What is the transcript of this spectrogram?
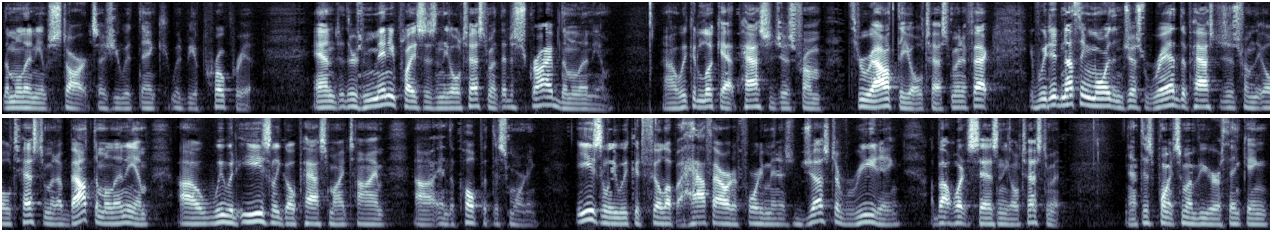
the millennium starts, as you would think would be appropriate. And there's many places in the Old Testament that describe the millennium. Uh, we could look at passages from throughout the Old Testament. In fact, if we did nothing more than just read the passages from the Old Testament about the millennium, uh, we would easily go past my time uh, in the pulpit this morning. Easily, we could fill up a half hour to 40 minutes just of reading about what it says in the Old Testament. Now, at this point, some of you are thinking,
